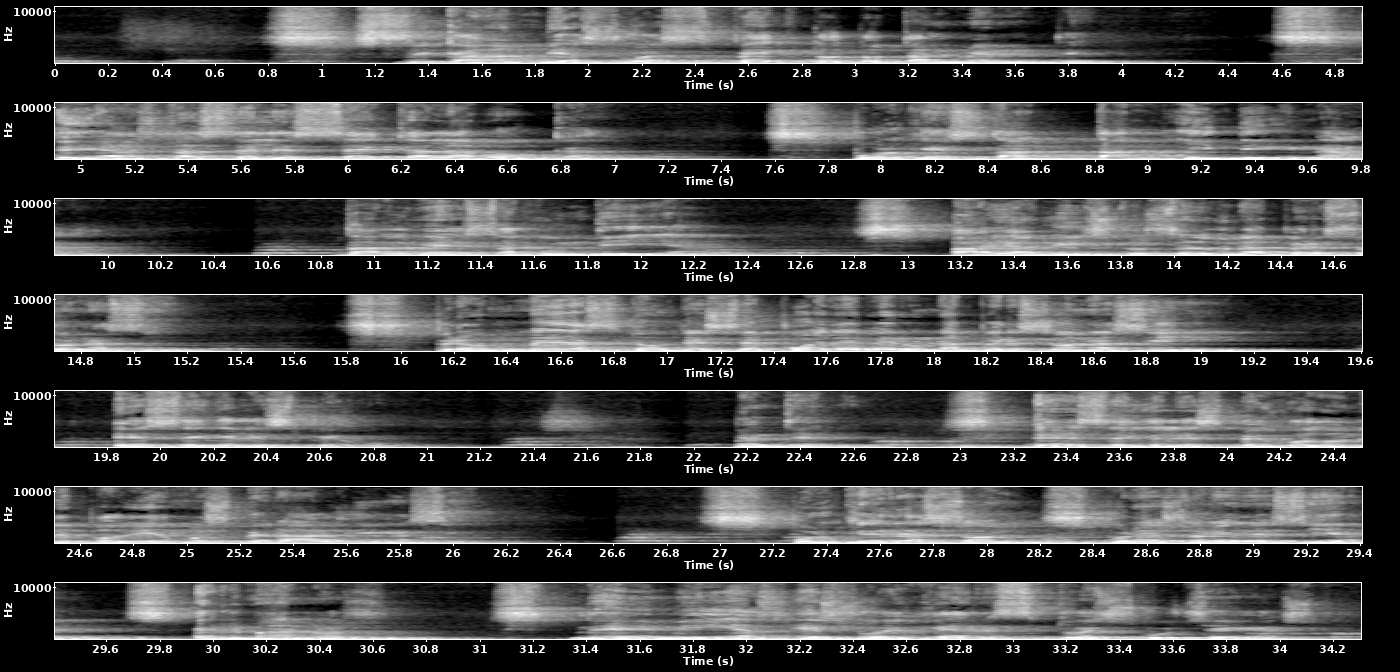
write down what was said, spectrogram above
se cambia su aspecto totalmente y hasta se le seca la boca porque está tan indignado. Tal vez algún día haya visto usted una persona así. Pero más donde se puede ver una persona así es en el espejo. ¿Me entiende? Es en el espejo donde podríamos ver a alguien así. ¿Por qué razón? Por eso le decía, hermanos, Nehemías y su ejército, escuchen esto.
